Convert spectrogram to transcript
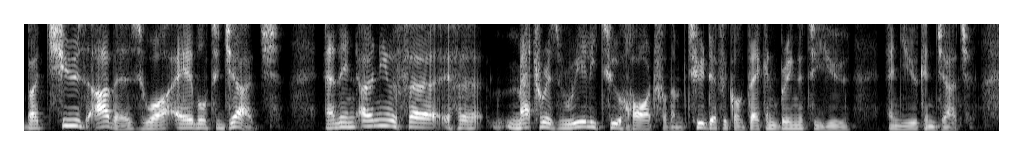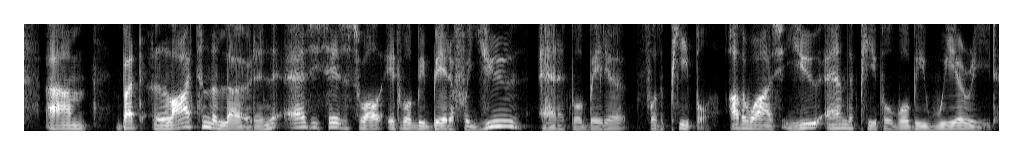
but choose others who are able to judge. And then only if a, if a matter is really too hard for them, too difficult, they can bring it to you and you can judge. Um, but lighten the load. And as he says as well, it will be better for you and it will be better for the people. Otherwise, you and the people will be wearied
